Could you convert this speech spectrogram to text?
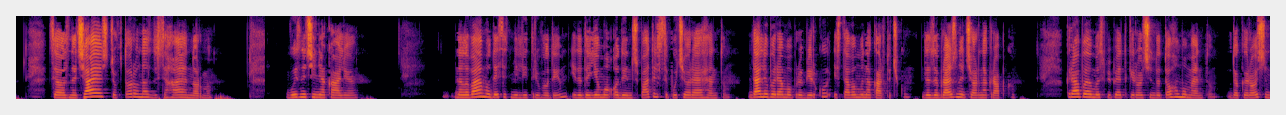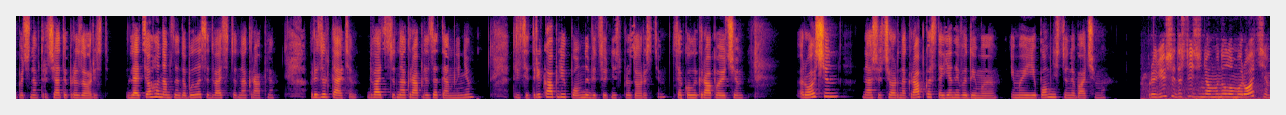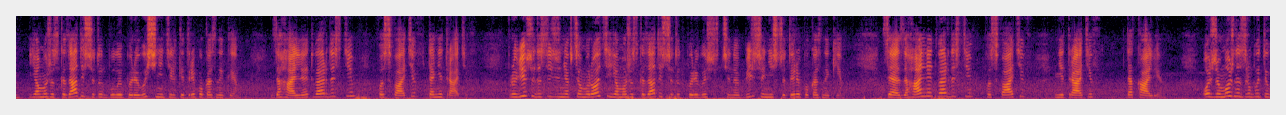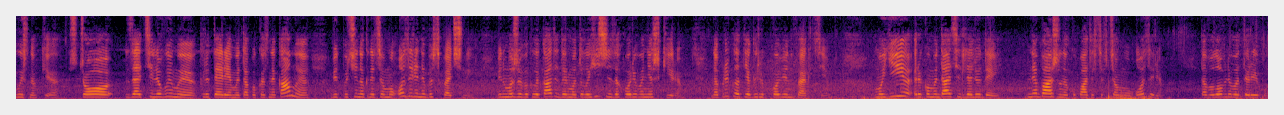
Це означає, що фтор у нас досягає норми. Визначення калію. Наливаємо 10 мл води і додаємо один шпатель сипучого реагенту. Далі беремо пробірку і ставимо на карточку, де зображена чорна крапка. Крапаємо з піпетки розчин до того моменту, доки розчин почне втрачати прозорість. Для цього нам знадобилося 21 крапля. В результаті 21 крапля затемнення, 33 каплі повна відсутність прозорості. Це коли крапаючи розчин, наша чорна крапка стає невидимою, і ми її повністю не бачимо. Провівши дослідження у минулому році, я можу сказати, що тут були перевищені тільки три показники: загальної твердості, фосфатів та нітратів. Провівши дослідження в цьому році, я можу сказати, що тут перевищено більше ніж чотири показники: це загальної твердості, фосфатів, нітратів та калію. Отже, можна зробити висновки, що за цільовими критеріями та показниками відпочинок на цьому озері небезпечний. Він може викликати дерматологічні захворювання шкіри, наприклад, як грибкові інфекції. Мої рекомендації для людей: не бажано купатися в цьому озері та виловлювати рибу.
